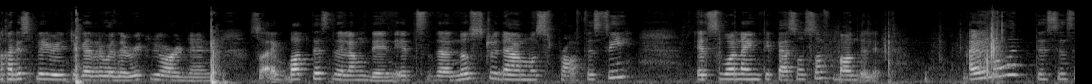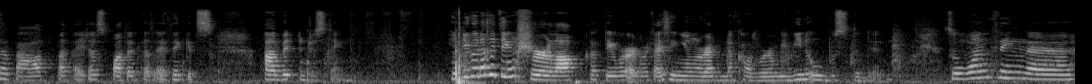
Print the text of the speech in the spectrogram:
naka-display rin together with the Rick Riordan. So, I bought this na lang din. It's the Nostradamus Prophecy. It's 190 pesos soft bound ulit. I don't know what this is about, but I just bought it because I think it's a bit interesting. Hindi ko nakita yung Sherlock that they were advertising yung red na cover. Maybe naubos na din. So, one thing na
